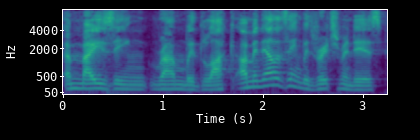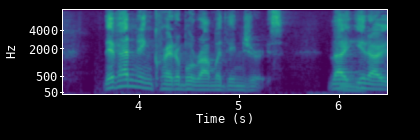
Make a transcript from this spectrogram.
amazing run with luck. I mean, the other thing with Richmond is they've had an incredible run with injuries, Mm. like you know,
